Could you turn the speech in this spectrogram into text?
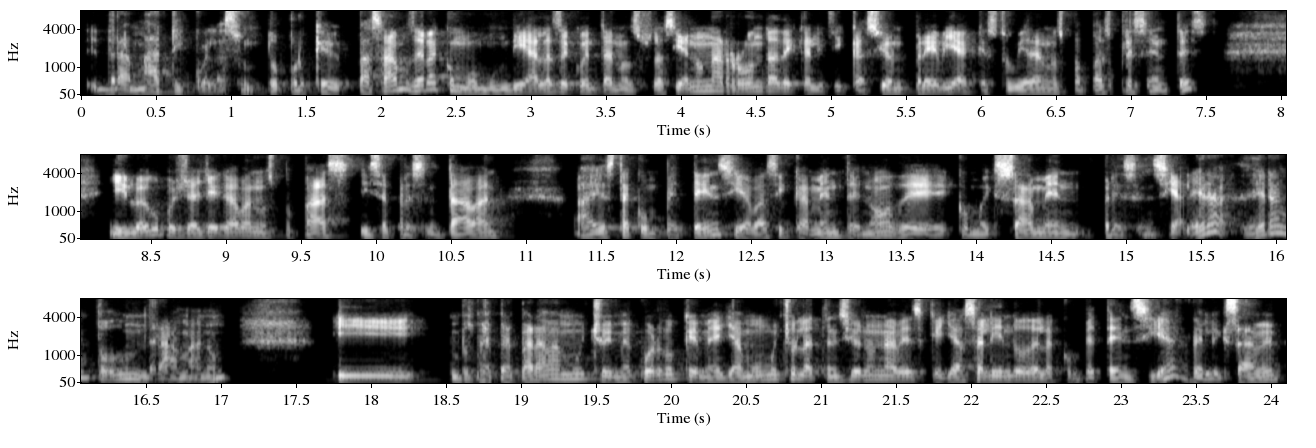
dramático el asunto, porque pasábamos, era como mundial, haz de cuenta, nos hacían una ronda de calificación previa a que estuvieran los papás presentes y luego pues ya llegaban los papás y se presentaban a esta competencia básicamente, ¿no? De como examen presencial. Era, era todo un drama, ¿no? Y pues me preparaba mucho y me acuerdo que me llamó mucho la atención una vez que ya saliendo de la competencia del examen,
